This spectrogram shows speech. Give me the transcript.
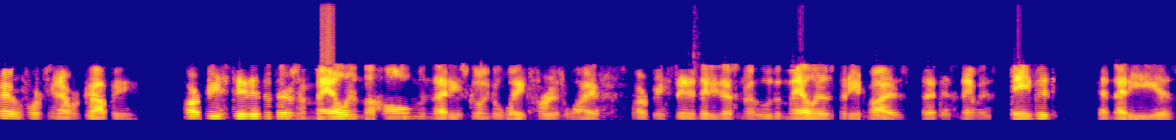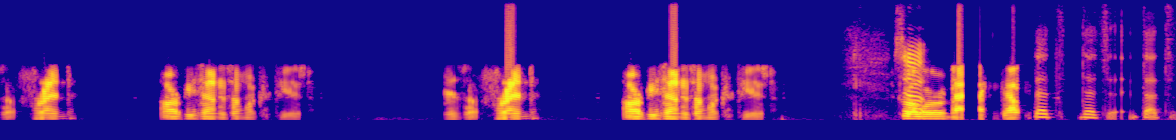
I have a 14 hour copy. RP stated that there's a male in the home and that he's going to wait for his wife. RP stated that he doesn't know who the male is, but he advised that his name is David and that he is a friend. RP sounded somewhat confused. Is a friend. RP sounded somewhat confused. So- over back. That's that's that's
